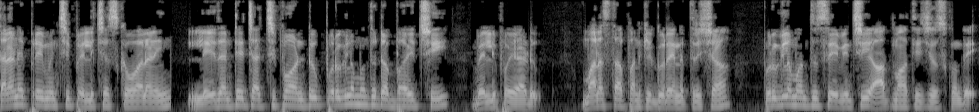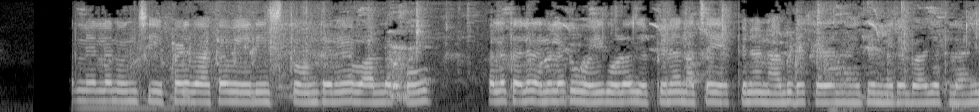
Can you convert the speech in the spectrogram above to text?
తనని ప్రేమించి పెళ్ళి చేసుకోవాలని లేదంటే చచ్చిపో అంటూ పురుగుల మందు డబ్బా ఇచ్చి వెళ్ళిపోయాడు మనస్తాపానికి గురైన త్రిష పురుగుల మందు సేవించి ఆత్మహత్య చేసుకుంది. నెలల నుంచి ఇప్పటిదాకా వేధిస్తూ ఉంటేనే వాళ్ళకు వాళ్ళ తల్లిదండ్రులకు పోయి కూడా చెప్పినా నచ్చ చెప్పినా నా బిడ్డకి ఏదన్నా అయితే మీరే బాధ్యతలు అని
